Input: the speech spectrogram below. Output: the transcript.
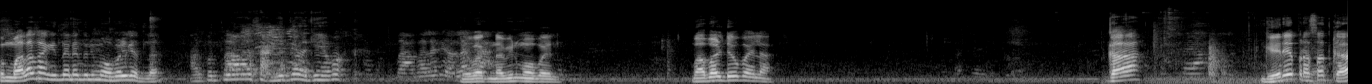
पण मला सांगितलं नाही तुम्ही मोबाईल घेतला. पण तुला सांगितलं की हे बघ. हे बघ नवीन मोबाईल. बाबाला ठेव पहिला. का? घे रे प्रसाद का?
